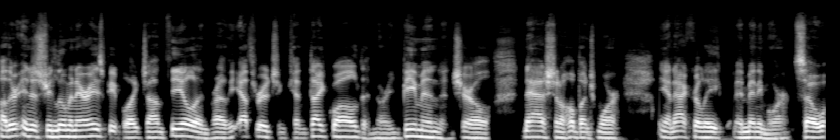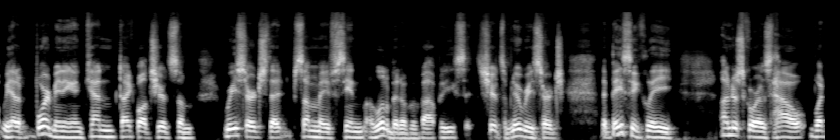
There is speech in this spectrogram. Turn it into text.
other industry luminaries, people like John Thiel and Riley Etheridge and Ken Dychtwald and Noreen Beaman and Cheryl Nash and a whole bunch more, Ann Ackerley and many more. So we had a board meeting and Ken Dychtwald shared some research that some may have seen a little bit of about, but he shared some new research that basically underscores how what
